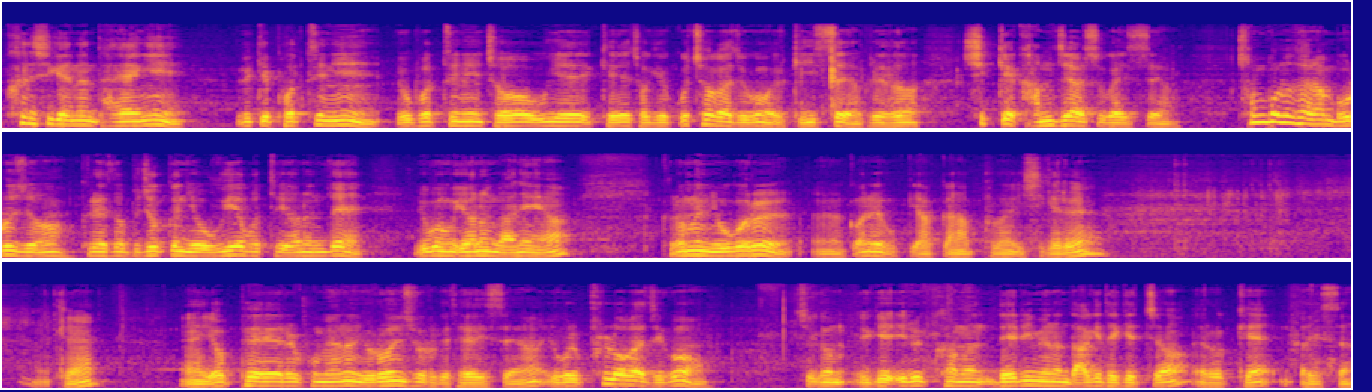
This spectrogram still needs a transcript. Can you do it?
큰 시계는 다행히 이렇게 버튼이 요 버튼이 저 위에 이렇게 저기에 꽂혀가지고 이렇게 있어요. 그래서 쉽게 감지할 수가 있어요. 처음 보는 사람 모르죠. 그래서 무조건 요 위에부터 여는데 요거 여는 거 아니에요. 그러면 요거를 어, 꺼내볼게요. 약간 앞으로 이 시계를 이렇게 예, 옆에를 보면은 이런 식으로 되어 있어요. 이걸 풀러가지고 지금 이게 이렇게 하면 내리면은 나게 되겠죠. 이렇게 있어.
